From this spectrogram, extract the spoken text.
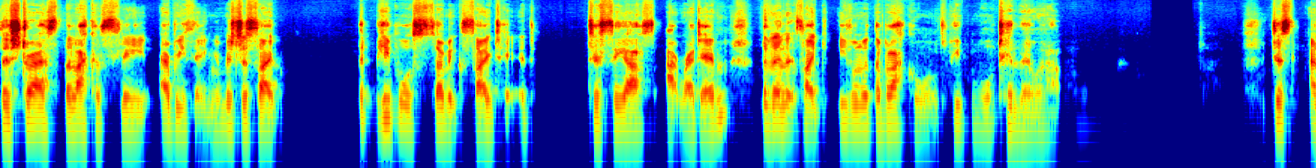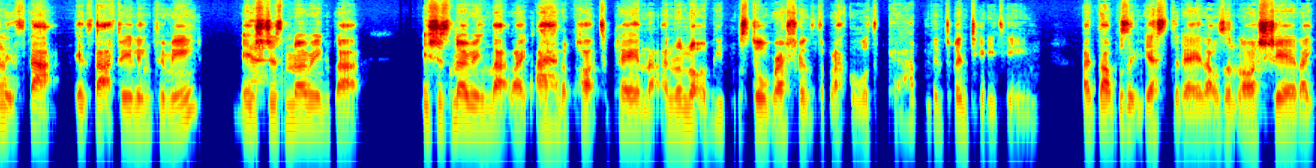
the stress, the lack of sleep, everything. It was just like the people were so excited to see us at Reading. But then it's like even with the Black Awards, people walked in, they were like, oh just and it's that, it's that feeling for me. Yeah. It's just knowing that it's just knowing that like I had a part to play in that. And a lot of people still reference the Black Awards. It happened in 2018. That wasn't yesterday, that wasn't last year. Like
